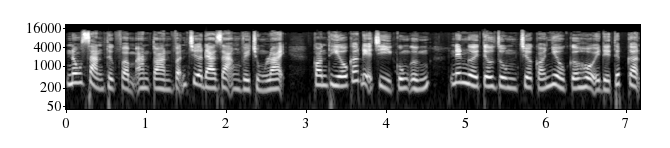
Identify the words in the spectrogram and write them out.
nông sản thực phẩm an toàn vẫn chưa đa dạng về chủng loại, còn thiếu các địa chỉ cung ứng nên người tiêu dùng chưa có nhiều cơ hội để tiếp cận.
